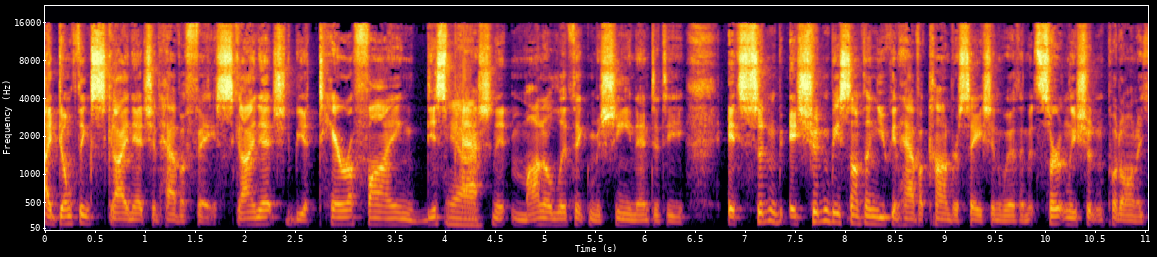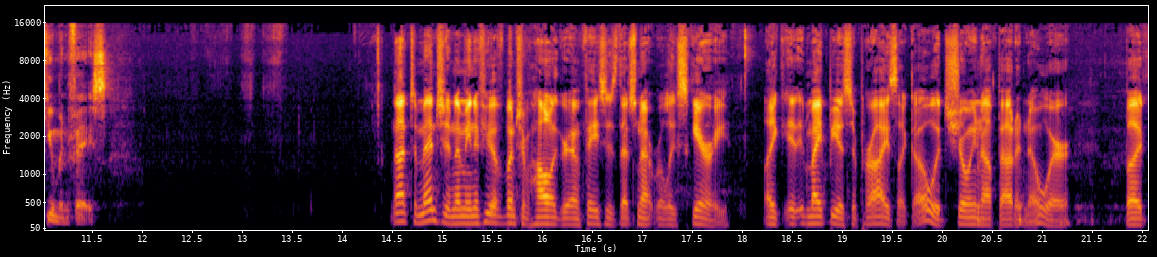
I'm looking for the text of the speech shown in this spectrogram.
I don't think Skynet should have a face. Skynet should be a terrifying, dispassionate, monolithic machine entity. It shouldn't it shouldn't be something you can have a conversation with, and it certainly shouldn't put on a human face. Not to mention, I mean, if you have a bunch of hologram faces, that's not really scary. Like it, it might be a surprise, like oh, it's showing up out of nowhere, but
